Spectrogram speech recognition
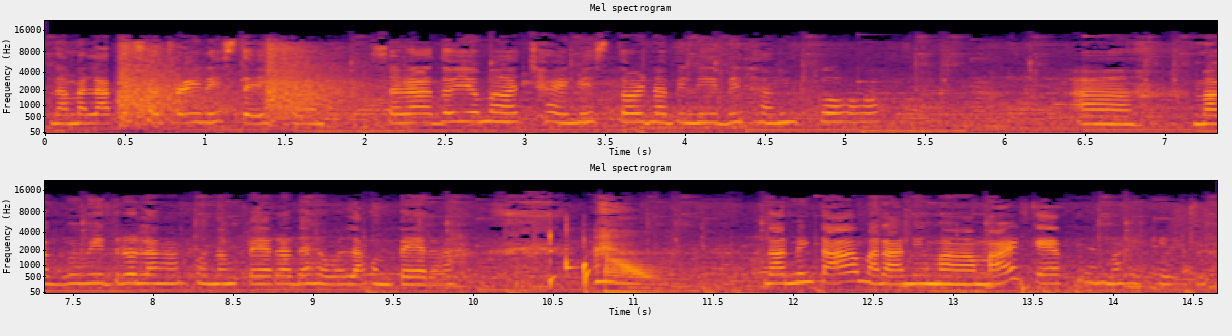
na malapit sa train station. Sarado yung mga Chinese store na binibilhan ko. Ah, mag-withdraw lang ako ng pera dahil wala akong pera. Daming tao, maraming mga market. Yan makikita.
